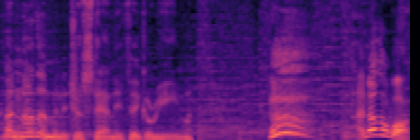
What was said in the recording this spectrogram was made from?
Another miniature Stanley figurine. Another one.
